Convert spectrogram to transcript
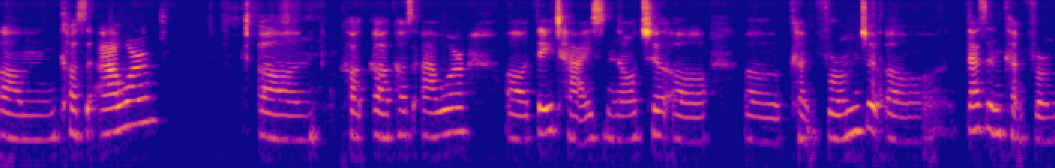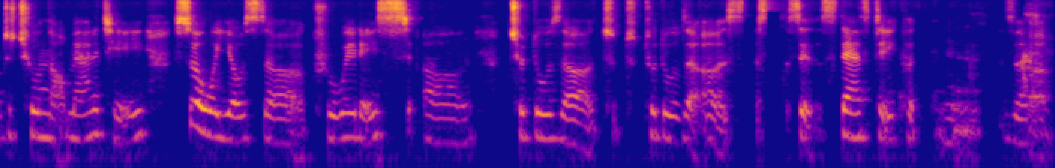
because um, our um, because uh, our uh, data is not uh, uh, confirmed, uh, doesn't confirm to normality. So we use uh, to do the to, to do the uh, statistic um, the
